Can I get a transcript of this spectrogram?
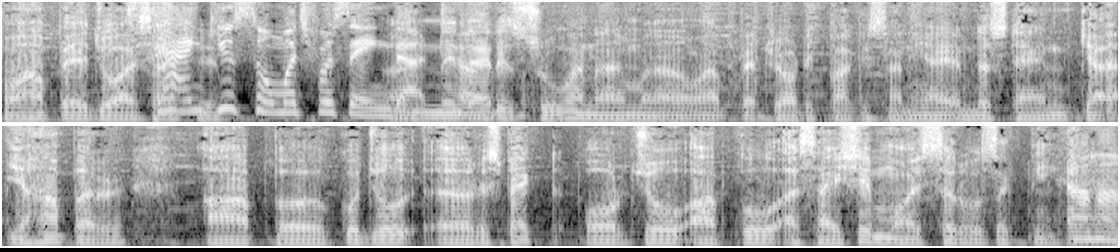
وہاں پہ جو ایسا thank you so much for saying that that is true and I am patriotic Pakistani I understand کیا uh. یہاں پر آپ کو جو رسپیکٹ اور جو آپ کو آسائشیں میسر ہو سکتی ہیں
